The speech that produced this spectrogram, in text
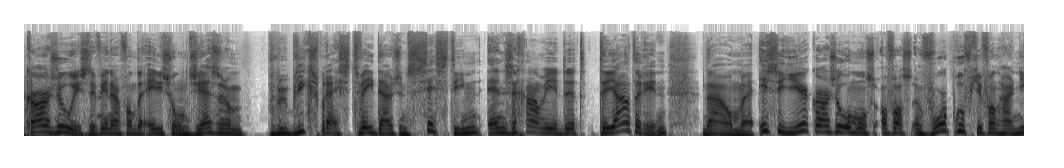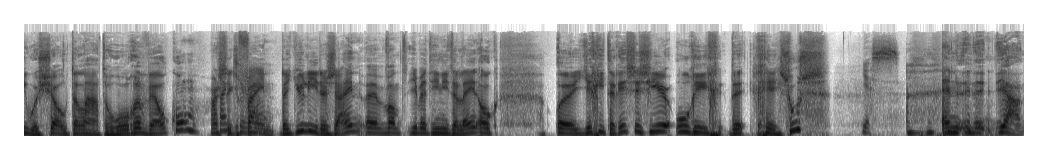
Carzu is de winnaar van de Edison Jazzum Publieksprijs 2016. En ze gaan weer het theater in. Daarom is ze hier, Karzo, om ons alvast een voorproefje van haar nieuwe show te laten horen. Welkom. Hartstikke Dankjewel. fijn dat jullie er zijn. Uh, want je bent hier niet alleen. Ook uh, je gitarist is hier, Ulrich de Jesus. Yes. En uh, ja,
